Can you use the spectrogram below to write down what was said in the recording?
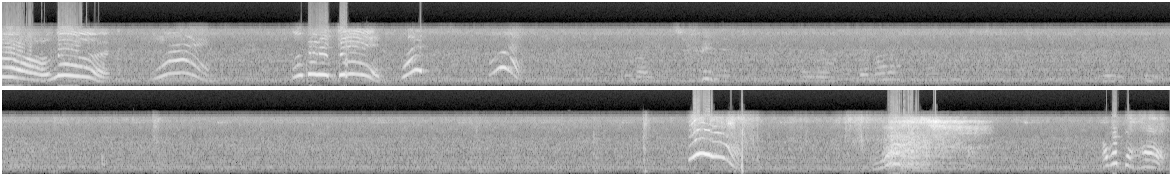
Whoa, look! What? Look what it did! What? What? ah! oh, what the heck?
